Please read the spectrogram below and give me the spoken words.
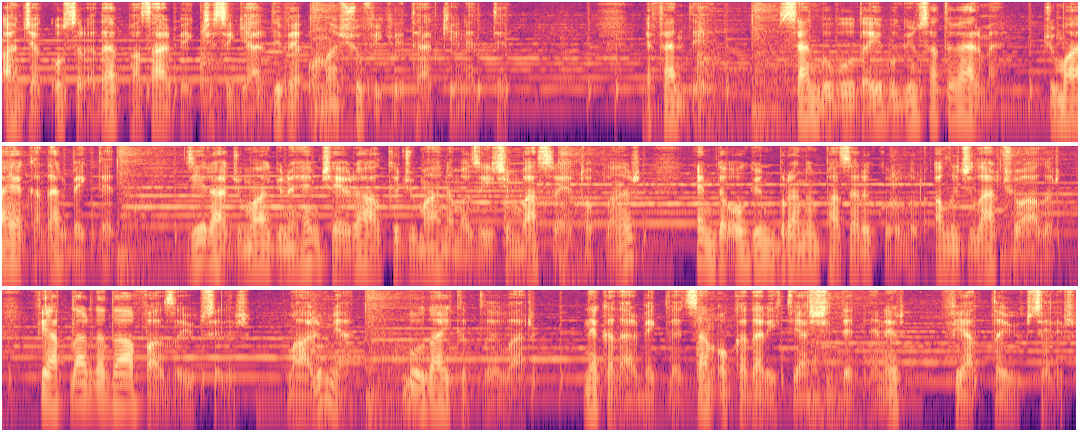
Ancak o sırada pazar bekçisi geldi ve ona şu fikri telkin etti. Efendi, sen bu buğdayı bugün satıverme. Cuma'ya kadar beklet. Zira cuma günü hem çevre halkı cuma namazı için Basra'ya toplanır hem de o gün buranın pazarı kurulur, alıcılar çoğalır, fiyatlar da daha fazla yükselir. Malum ya, buğday kıtlığı var. Ne kadar bekletsen o kadar ihtiyaç şiddetlenir, fiyat da yükselir.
